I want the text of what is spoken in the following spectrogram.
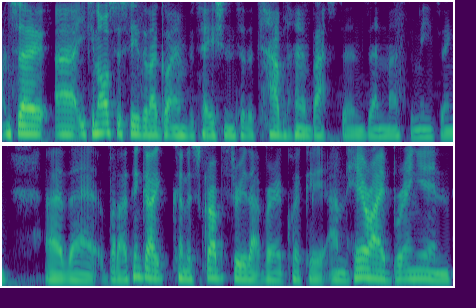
And so uh, you can also see that I got invitation to the Tableau and Zen Master meeting uh, there, but I think I kind of scrubbed through that very quickly. And here I bring in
